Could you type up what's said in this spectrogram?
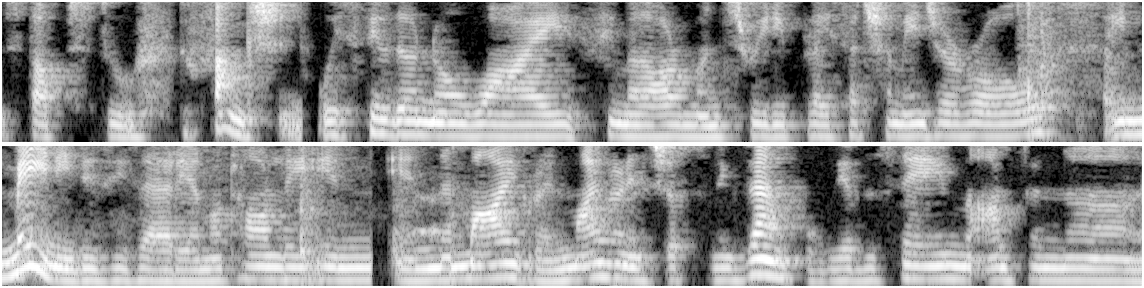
stops to, to function. We still don't know why female hormones really play such a major role in many disease areas, not only in, in migraine. Migraine is just an example. We have the same uh,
